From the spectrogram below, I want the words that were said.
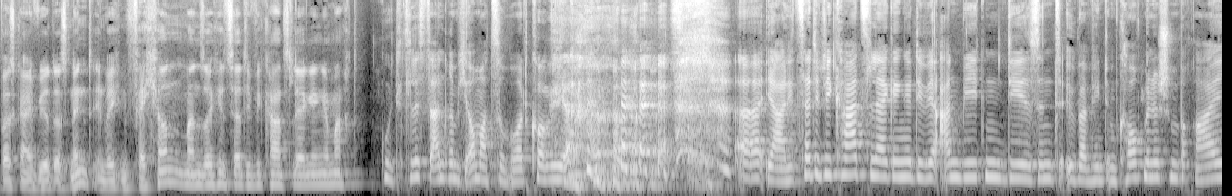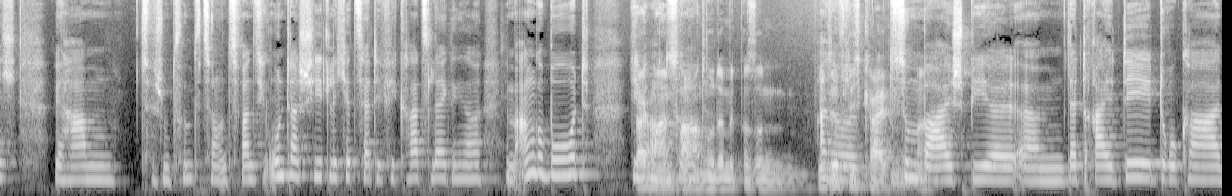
weiß gar nicht, wie ihr das nennt, in welchen Fächern man solche Zertifikatslehrgänge macht? Gut, jetzt lässt der andere mich auch mal zu Wort kommen hier. äh, ja, die Zertifikatslehrgänge, die wir anbieten, die sind überwiegend im kaufmännischen Bereich. Wir haben zwischen 15 und 20 unterschiedliche Zertifikatslehrgänge im Angebot. Sag mal ein paar, nur damit man so ein Begrifflichkeiten also Zum macht. Beispiel ähm, der 3D-Drucker,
